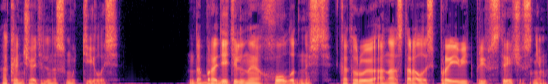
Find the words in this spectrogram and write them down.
окончательно смутилась. Добродетельная холодность, которую она старалась проявить при встрече с ним,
